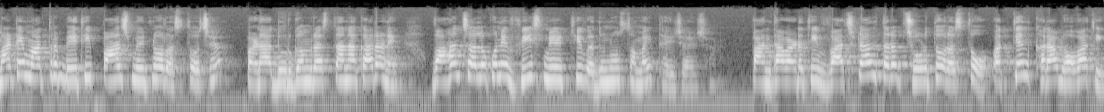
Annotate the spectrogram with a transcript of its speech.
માટે માત્ર બેથી પાંચ મિનિટનો રસ્તો છે, પણ આ દુર્ગમ રસ્તાના કારણે વાહન ચાલકોને વીસ મિનિટથી વધુનો સમય થઈ જાય છે. પાંથાવાડાથી વાછડાલ તરફ જોડતો રસ્તો અત્યંત ખરાબ હોવાથી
